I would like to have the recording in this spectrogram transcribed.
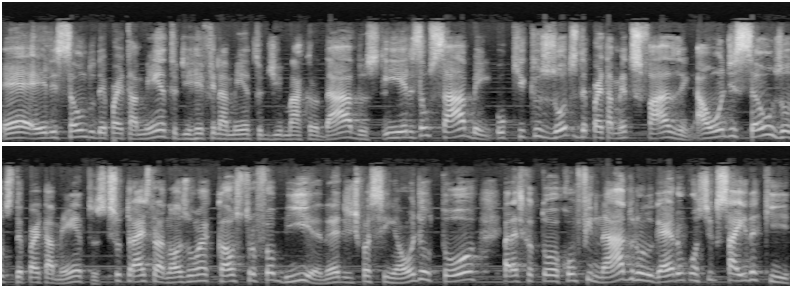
é, eles são do departamento de refinamento de macrodados e eles não sabem o que, que os outros departamentos fazem, aonde são os outros departamentos. Isso traz pra nós uma claustrofobia, né? De tipo assim, aonde eu tô, parece que eu tô confinado no lugar, eu não consigo sair daqui.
